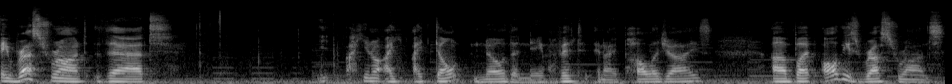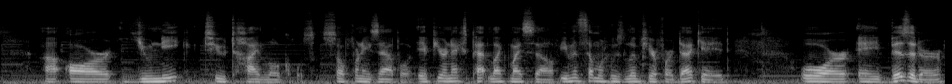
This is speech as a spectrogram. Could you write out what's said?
a restaurant that you know I, I don't know the name of it and i apologize uh, but all these restaurants uh, are unique to thai locals so for an example if you're an expat like myself even someone who's lived here for a decade or a visitor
